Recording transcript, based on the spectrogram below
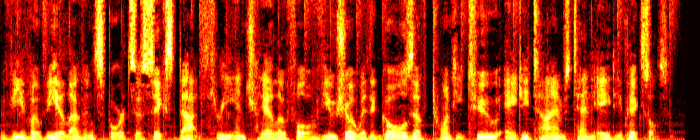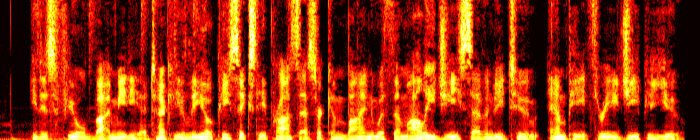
Vivo V11 sports a 6.3-inch Halo Full View show with goals of 2280 x 1080 pixels. It is fueled by MediaTek Helio P60 processor combined with the Mali G72 MP3 GPU.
